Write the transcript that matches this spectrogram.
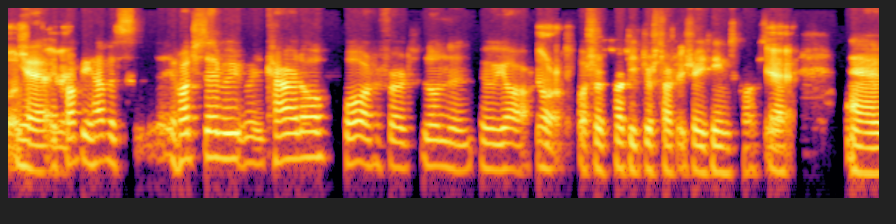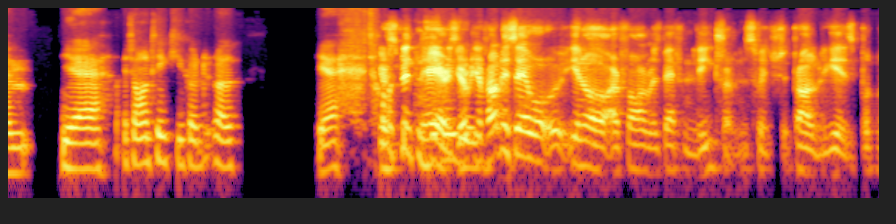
but yeah, anyway. probably have a what you said we, we Carlow, Waterford, London, New York. York. But there's thirty there's thirty three teams of course. Yeah. yeah. Um yeah, I don't think you could well yeah, you're splitting hairs. You're, you probably saying, well, you know, our form is better than Leitrim's, which it probably is. But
